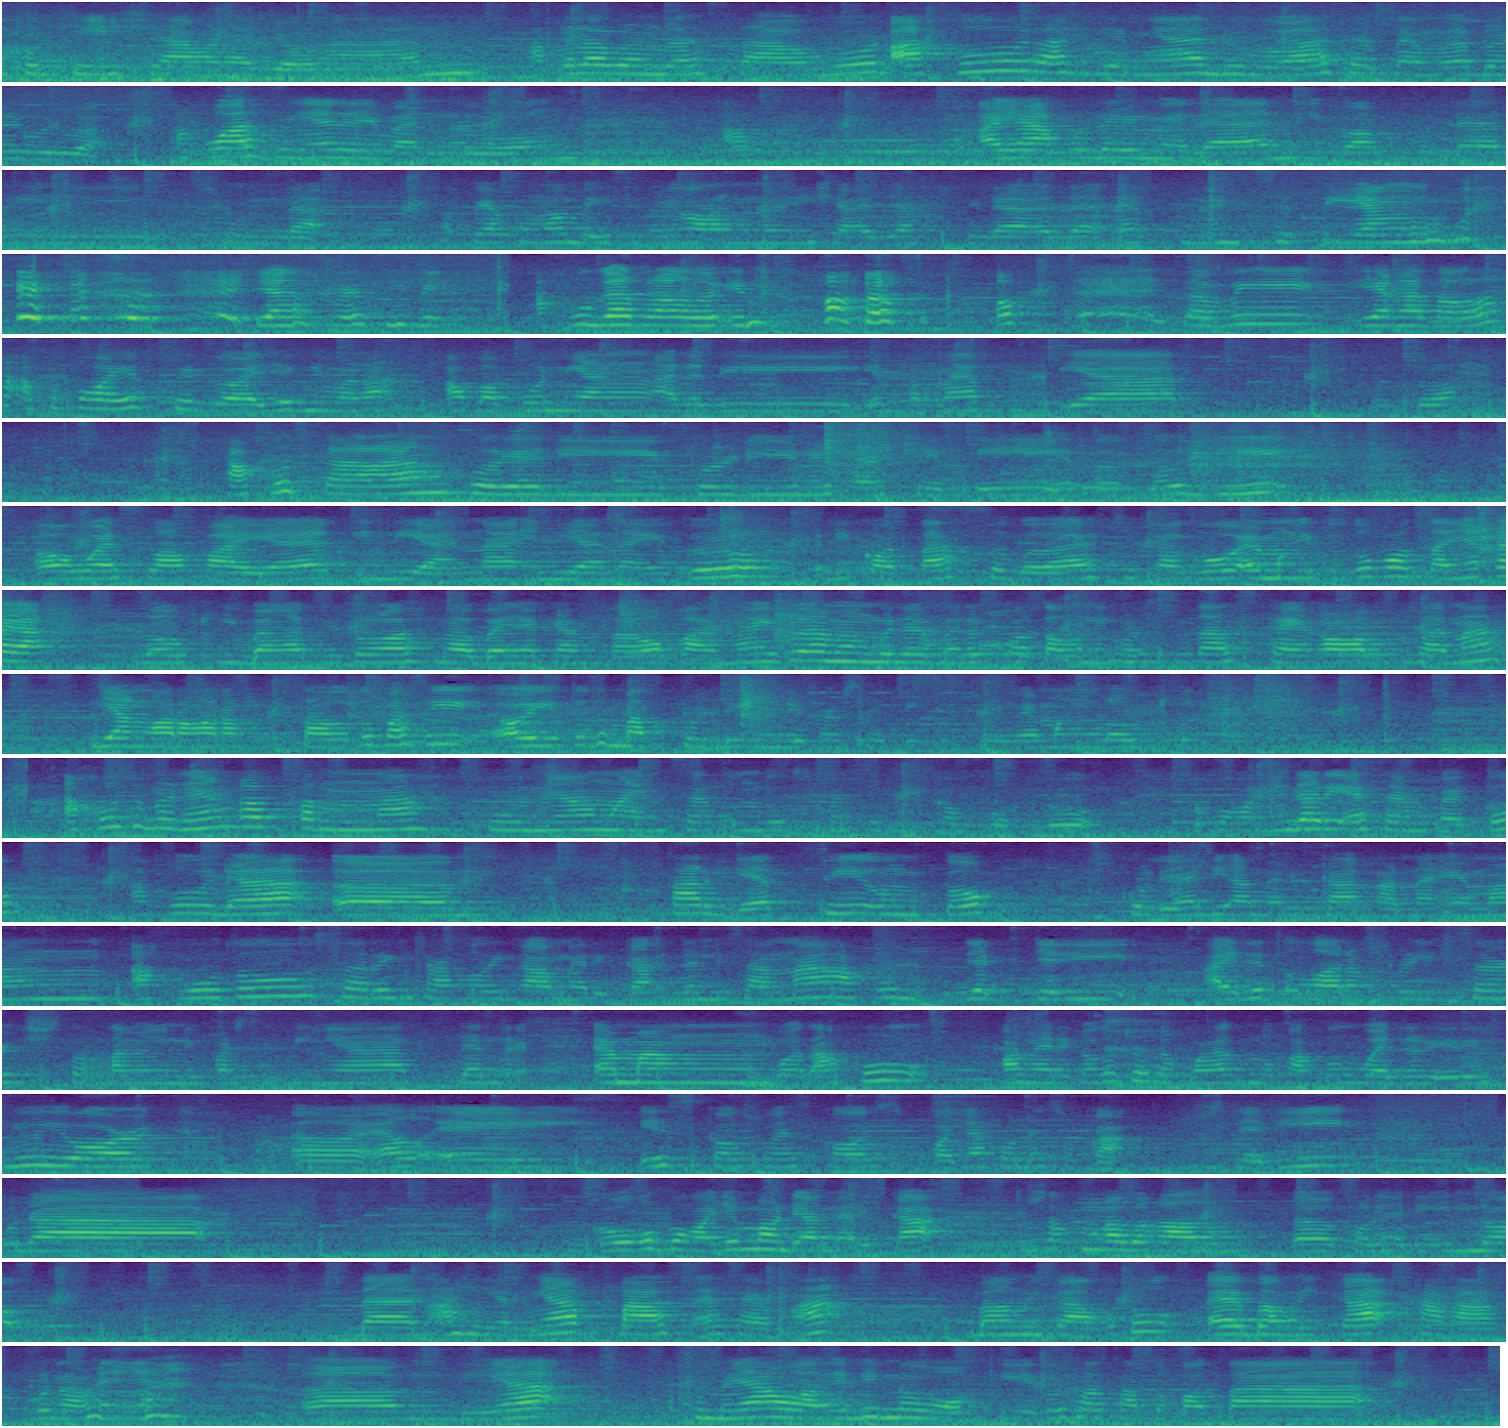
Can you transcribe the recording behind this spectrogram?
aku Kisha Manajohan. Aku 18 tahun. Aku lahirnya 2 September 2002. Aku aslinya dari Bandung. Aku ayah aku dari Medan, ibu aku dari Sunda. Tapi aku mah basically orang Indonesia aja, tidak ada ethnicity yang yang spesifik. Aku gak terlalu into. Tapi ya nggak tau lah, aku pokoknya Virgo aja gimana apa pun yang ada di internet ya itulah aku sekarang kuliah di Purdue University itu tuh di uh, West Lafayette, Indiana. Indiana itu di kota sebelah Chicago. Emang itu tuh kotanya kayak low key banget gitu loh, nggak banyak yang tahu karena itu emang bener-bener kota universitas. Kayak kalau ke sana yang orang-orang tahu tuh pasti oh itu tempat Purdue University gitu. Emang low key. Aku sebenarnya nggak pernah punya mindset untuk spesifik ke Purdue. Pokoknya dari SMP tuh aku udah um, target sih untuk kuliah di Amerika karena emang aku tuh sering traveling ke Amerika dan di sana aku jadi I did a lot of research tentang universitinya dan emang buat aku Amerika tuh cocok banget untuk aku whether it is New York, uh, LA, East Coast, West Coast pokoknya aku udah suka. Terus jadi udah gue pokoknya mau di Amerika terus aku nggak bakal uh, kuliah di Indo. Dan akhirnya pas SMA Bang Mika aku tuh eh Bang Mika kakakku namanya. Um, dia sebenarnya awalnya di Milwaukee itu salah satu kota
